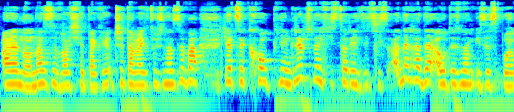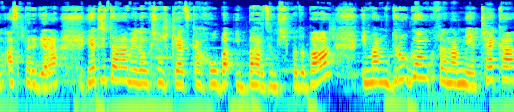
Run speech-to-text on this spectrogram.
ale no, nazywa się tak, czytam jak to się nazywa. Jacek Hołb, Niegrzeczne historie dzieci z ADHD, autyzmem i zespołem Aspergera. Ja czytałam jedną książkę Jacka Hołba i bardzo mi się podobała. I mam drugą, która na mnie czeka,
